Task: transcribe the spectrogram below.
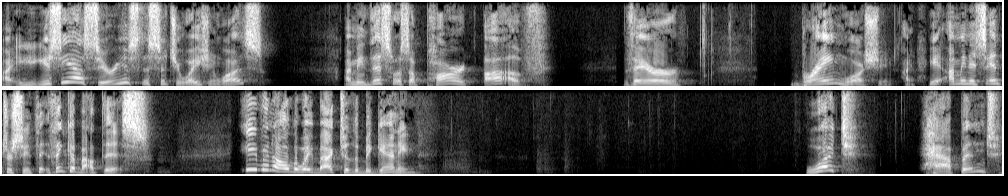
I, you see how serious this situation was? I mean, this was a part of their brainwashing. I, I mean, it's interesting. Th- think about this. Even all the way back to the beginning, what happened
